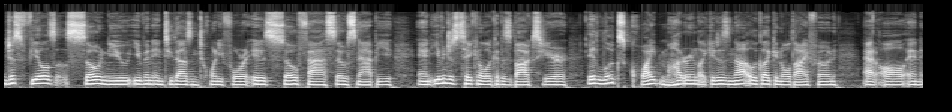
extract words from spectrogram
just feels so new even in 2024. It is so fast, so snappy, and even just taking a look at this box here, it looks quite modern. Like it does not look like an old iPhone at all and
